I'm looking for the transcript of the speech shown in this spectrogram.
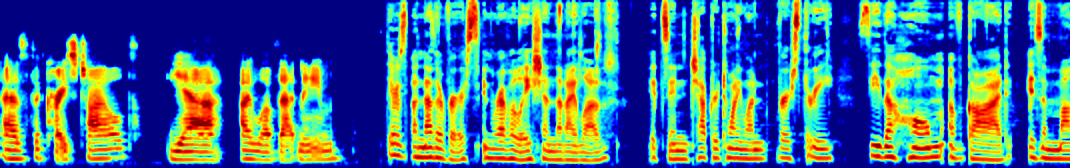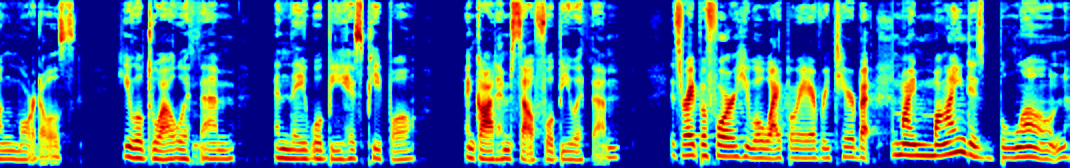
as the Christ child. Yeah I love that name. There's another verse in Revelation that I love. It's in chapter 21 verse 3 see the home of God is among mortals. He will dwell with them, and they will be his people, and God himself will be with them. It's right before he will wipe away every tear, but my mind is blown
